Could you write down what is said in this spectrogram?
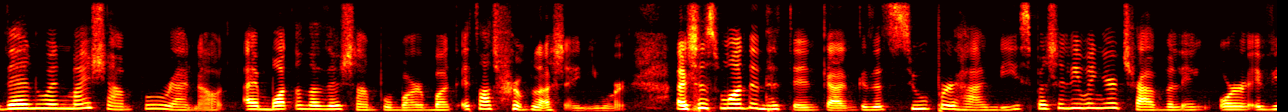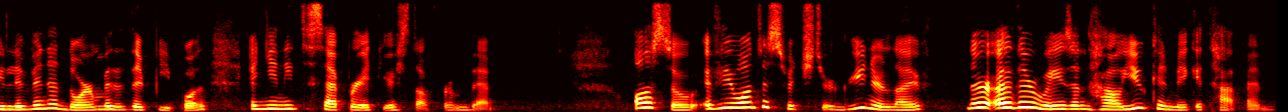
Then when my shampoo ran out, I bought another shampoo bar, but it's not from Lush anymore. I just wanted the tin can because it's super handy, especially when you're traveling or if you live in a dorm with other people and you need to separate your stuff from them. Also, if you want to switch to a greener life, there are other ways on how you can make it happen.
